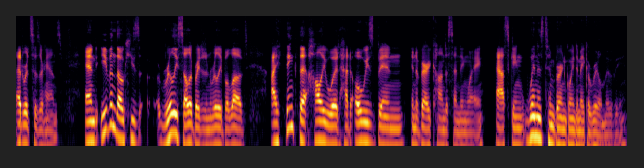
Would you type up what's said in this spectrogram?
Edward Scissorhands. And even though he's really celebrated and really beloved, I think that Hollywood had always been, in a very condescending way, asking, when is Tim Burton going to make a real movie?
